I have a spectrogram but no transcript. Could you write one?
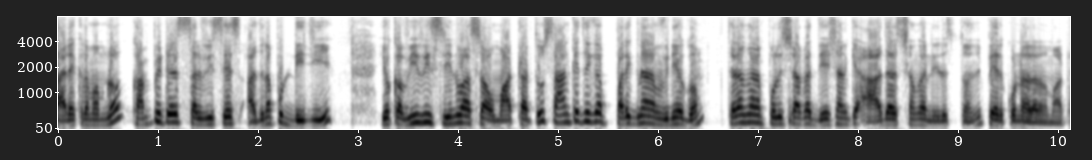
కార్యక్రమంలో కంప్యూటర్ సర్వీసెస్ అదనపు డీజీ ఈ యొక్క వివి శ్రీనివాసరావు మాట్లాడుతూ సాంకేతిక పరిజ్ఞానం వినియోగం తెలంగాణ పోలీస్ శాఖ దేశానికి ఆదర్శంగా నిలుస్తుందని పేర్కొన్నారన్నమాట.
